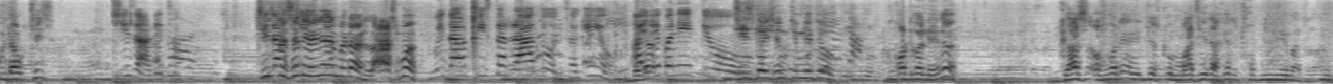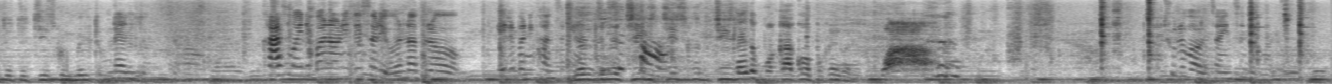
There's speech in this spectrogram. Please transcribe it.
विदाउट चिज चिज हालेछ चिज त्यसरी होइन बेटा लास्टमा विदाउट चिज त रातो हुन्छ के हो अहिले पनि त्यो चिजलाई चाहिँ तिमीले त्यो कट गर्ने होइन ग्यास अफ गर्ने अनि त्यसको माथि राखेर छोपिने मात्र अनि त्यो त्यो चिजको मेल्ट हुन्छ मेल्ट। खास मैले बनाउने त्यसरी हो नत्र यसले पनि खान्छ नि तिमीले चिज चिजको चिजलाई त पकाएको पक्कै गरे वा ठुलो बाउल चाहिन्छ नि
